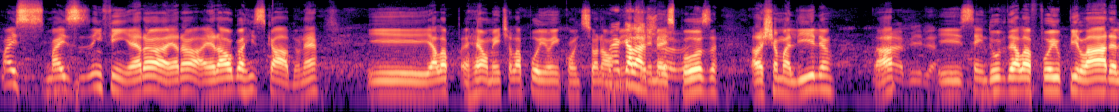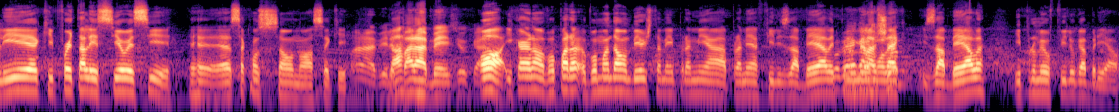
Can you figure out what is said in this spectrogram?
mas, mas enfim, era, era, era algo arriscado, né? E ela realmente ela apoiou incondicionalmente é ela minha esposa. Ela chama Lilian, Tá? Maravilha. E sem dúvida ela foi o pilar ali que fortaleceu esse, essa construção nossa aqui. Maravilha, tá? parabéns, viu, cara? Ó, e Carlão, vou, para, vou mandar um beijo também para minha, minha filha Isabela Como e para o é meu moleque chama? Isabela e para o meu filho Gabriel.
